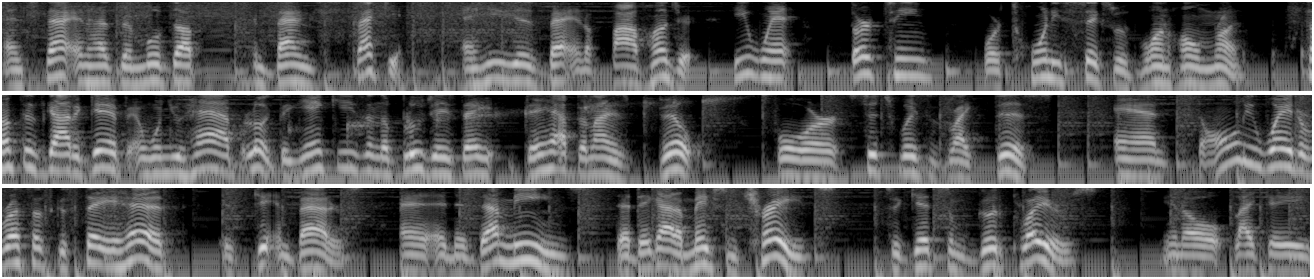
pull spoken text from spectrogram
And Stanton has been moved up and batting second. And he is batting a 500. He went 13 for 26 with one home run. Something's got to give. And when you have, look, the Yankees and the Blue Jays, they they have their is built for situations like this. And the only way the Red Sox can stay ahead is getting batters. And, and if that means that they got to make some trades to get some good players, you know, like a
